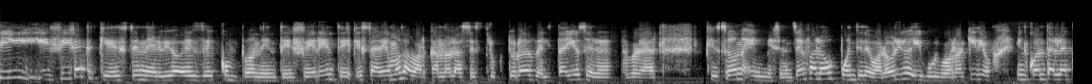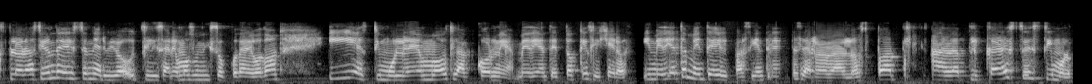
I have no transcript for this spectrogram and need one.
Sí, y fíjate que este nervio es de componente diferente. Estaremos abarcando las estructuras del tallo cerebral, que son el mesencéfalo, puente de Barolio y bulbo raquídeo. En cuanto a la exploración de este nervio, utilizaremos un hisopo de algodón y estimularemos la córnea mediante toques ligeros. Inmediatamente el paciente cerrará los párpados al aplicar este estímulo,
